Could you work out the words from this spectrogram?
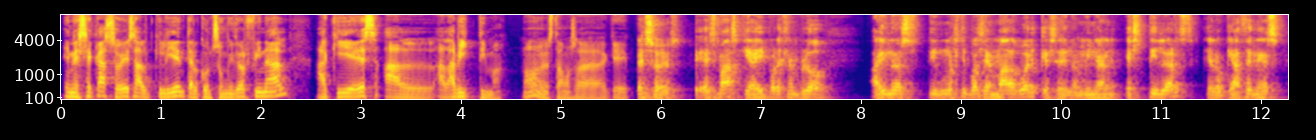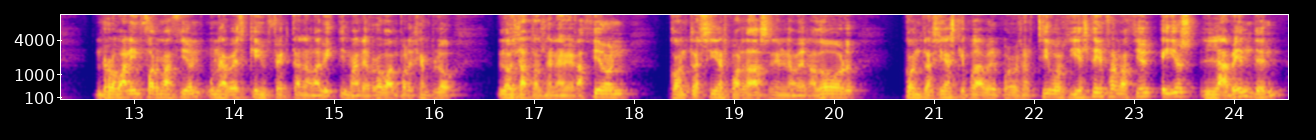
En ese caso es al cliente, al consumidor final. Aquí es al, a la víctima, ¿no? Estamos aquí... Eso es. Es más que hay, por ejemplo, hay unos, unos tipos de malware que se denominan stealers, que lo que hacen es robar información una vez que infectan a la víctima. Le roban, por ejemplo, los datos de navegación, contraseñas guardadas en el navegador, contraseñas que pueda haber por los archivos. Y esta información ellos la venden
